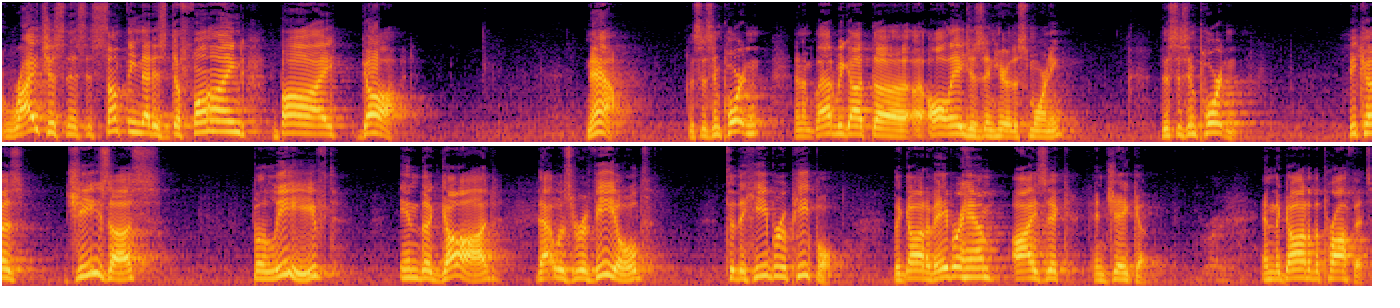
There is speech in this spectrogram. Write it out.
righteousness is something that is defined by God. Now, this is important, and I'm glad we got the, uh, all ages in here this morning. This is important because Jesus believed in the God that was revealed to the Hebrew people, the God of Abraham, Isaac, and Jacob, and the God of the prophets.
